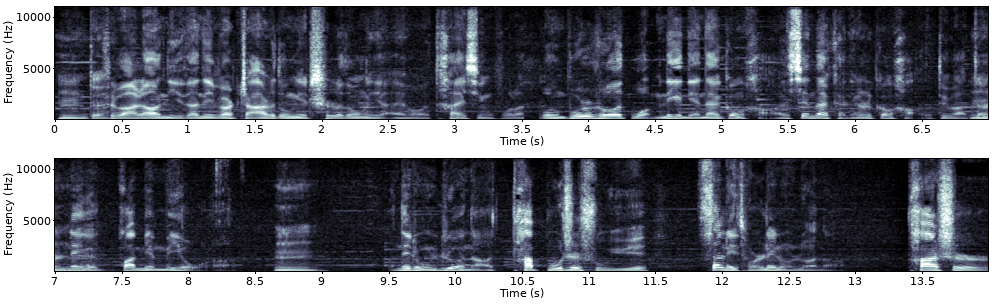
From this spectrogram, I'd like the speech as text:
嗯，对，是吧？然后你在那边炸着东西，吃着东西，哎呦，太幸福了。我们不是说我们那个年代更好，现在肯定是更好的，对吧？但是那个画面没有了。嗯，那种热闹，它不是属于三里屯那种热闹，它是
